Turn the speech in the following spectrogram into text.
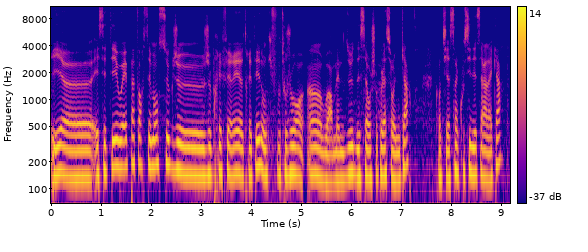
Et, euh, et c'était ouais pas forcément ceux que je, je préférais euh, traiter. Donc il faut toujours un voire même deux desserts au chocolat sur une carte quand il y a cinq ou six desserts à la carte.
